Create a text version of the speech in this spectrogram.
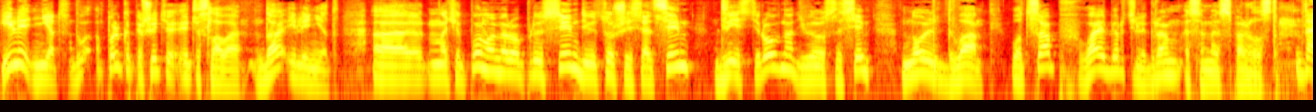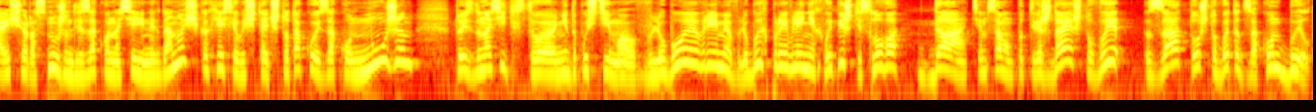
или нет. Только пишите эти слова. Да или нет. А, значит, по номеру плюс 7 967 200 ровно 9702. WhatsApp, Viber, Telegram, SMS, пожалуйста. Да, еще раз, нужен ли закон о серийных доносчиках? Если вы считаете, что такой закон нужен, то есть доносительство недопустимо в любое время, в любых проявлениях, вы пишете слово «да», тем самым подтверждая, что вы за то, чтобы этот закон был.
